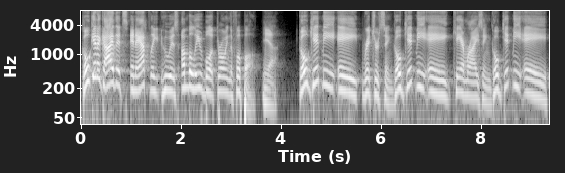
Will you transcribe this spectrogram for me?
go get a guy that's an athlete who is unbelievable at throwing the football? Yeah. Go get me a Richardson. Go get me a Cam Rising. Go get me a.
